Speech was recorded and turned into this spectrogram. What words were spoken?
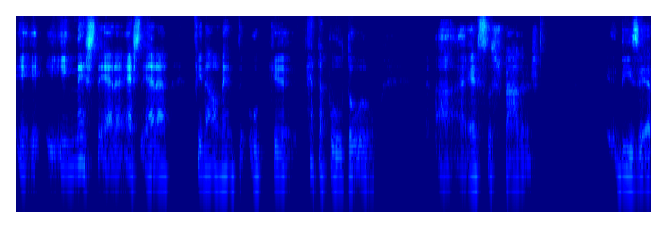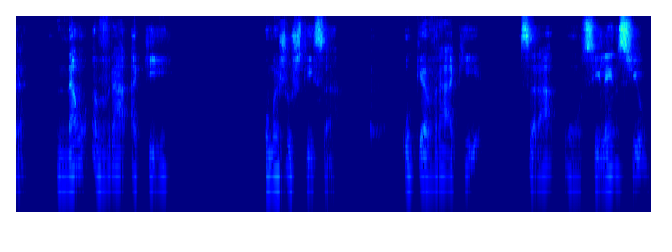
E, e, e neste era, este era finalmente o que catapultou a esses padres dizer não haverá aqui uma justiça. O que haverá aqui será um silêncio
